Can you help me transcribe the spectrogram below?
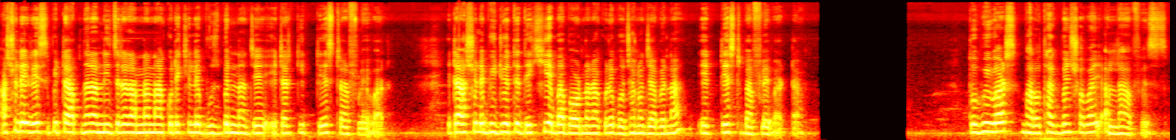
আসলে এই রেসিপিটা আপনারা নিজেরা রান্না না করে খেলে বুঝবেন না যে এটার কি টেস্ট আর ফ্লেভার এটা আসলে ভিডিওতে দেখিয়ে বা বর্ণনা করে বোঝানো যাবে না এর টেস্ট বা ফ্লেভারটা তো ভিউয়ার্স ভালো থাকবেন সবাই, আল্লাহ হাফেজ।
